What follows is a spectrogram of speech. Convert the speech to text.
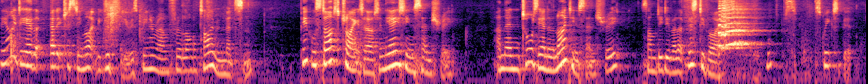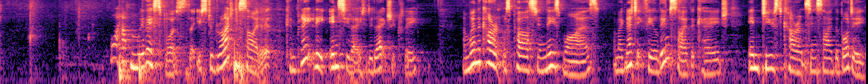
The idea that electricity might be good for you has been around for a long time in medicine. People started trying it out in the 18th century, and then towards the end of the 19th century, somebody developed this device. Oops, squeaks a bit. What happened with this was that you stood right inside it, completely insulated electrically, and when the current was passed in these wires, a magnetic field inside the cage induced currents inside the body.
